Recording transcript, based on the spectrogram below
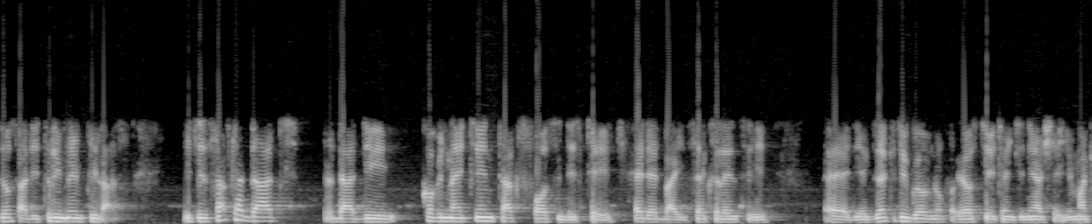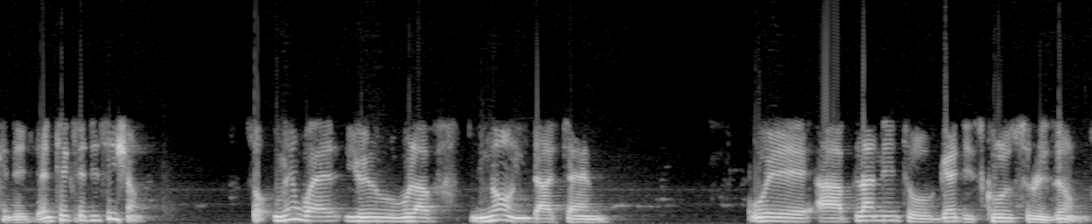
Those are the three main pillars. It is after that that the COVID-19 task force in the state, headed by His Excellency, uh, the Executive Governor for your state, Engineer Seyi Makinde, then takes a decision. So meanwhile, you will have known that um, we are planning to get the schools resumed.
